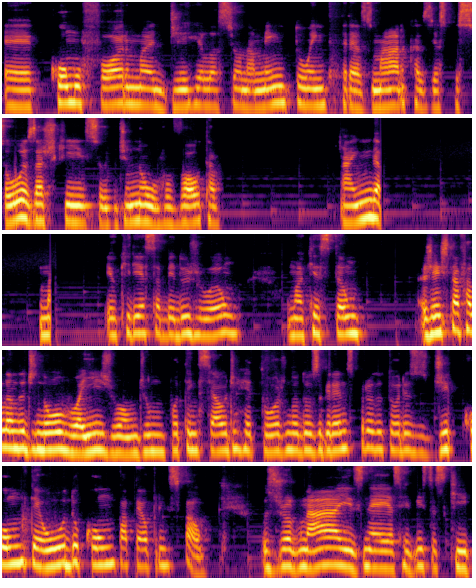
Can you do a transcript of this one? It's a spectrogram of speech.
é, como forma de relacionamento entre as marcas e as pessoas. Acho que isso, de novo, volta ainda. Eu queria saber do João uma questão. A gente está falando de novo aí, João, de um potencial de retorno dos grandes produtores de conteúdo com um papel principal. Os jornais, né, as revistas que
